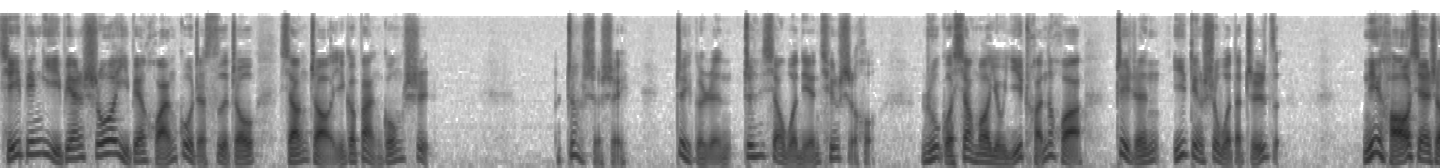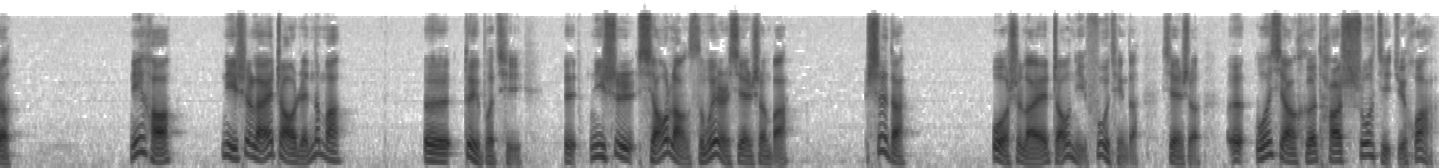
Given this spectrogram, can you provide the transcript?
骑兵一边说，一边环顾着四周，想找一个办公室。这是谁？这个人真像我年轻时候。如果相貌有遗传的话，这人一定是我的侄子。你好，先生。你好，你是来找人的吗？呃，对不起，呃，你是小朗斯威尔先生吧？是的，我是来找你父亲的，先生。呃，我想和他说几句话。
